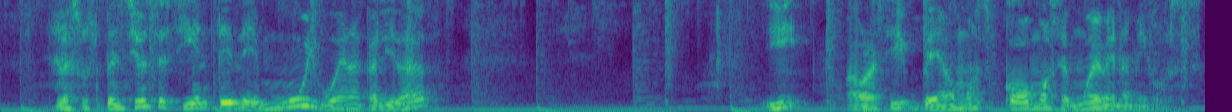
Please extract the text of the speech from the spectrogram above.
La suspensión se siente de muy buena calidad. Y ahora sí, veamos cómo se mueven amigos.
